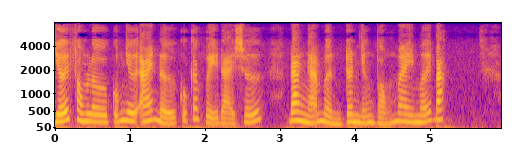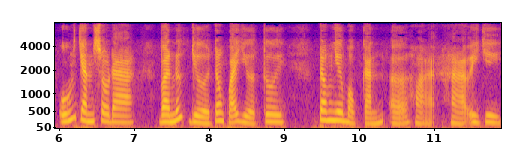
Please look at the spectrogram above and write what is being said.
giới phong lưu cũng như ái nữ của các vị đại sứ đang ngã mình trên những võng mây mới bắt. Uống chanh soda và nước dừa trong quả dừa tươi trông như một cảnh ở họa hạ uy di.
